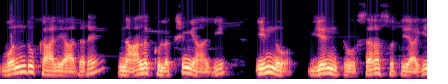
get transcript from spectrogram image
ಒಂದು ಕಾಲಿಯಾದರೆ ಆದರೆ ನಾಲ್ಕು ಲಕ್ಷ್ಮಿಯಾಗಿ ಇನ್ನು ಎಂಟು ಸರಸ್ವತಿಯಾಗಿ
